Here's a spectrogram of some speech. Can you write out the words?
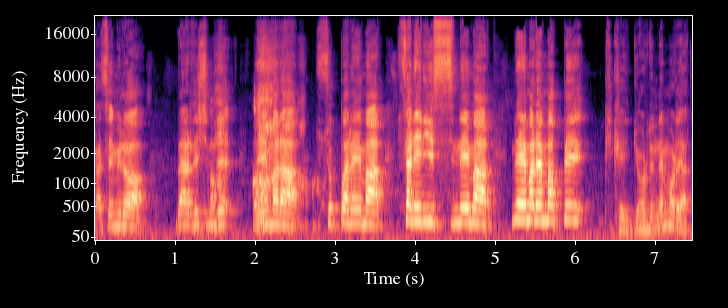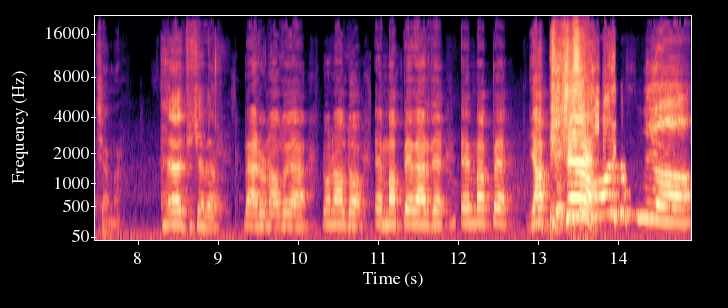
Casemiro verdi şimdi Neymar'a. Suppa Neymar. Sen en iyisisin Neymar. Neymar Mbappe. Pike gördün değil mi oraya atacağımı? Helal Pike be. Ver Ronaldo'ya. Ronaldo Mbappe verdi. Mbappe. Ya Pike Pike! sen harikasın ya.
